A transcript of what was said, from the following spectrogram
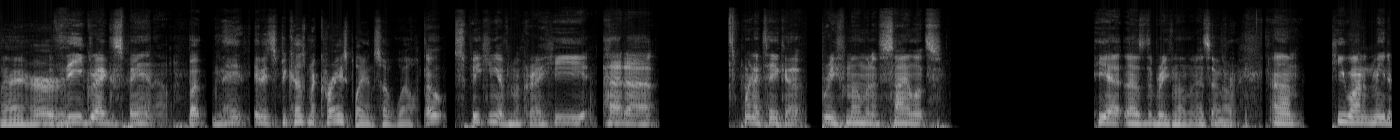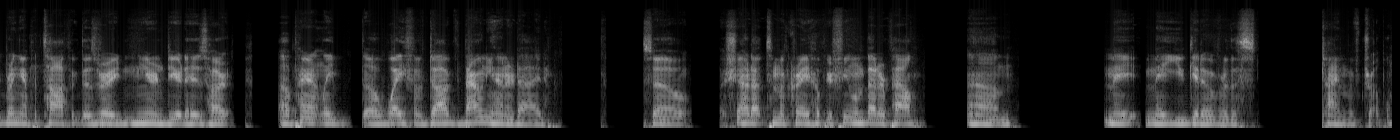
I heard, The Greg Spano. but it's because McRae's playing so well. Oh, speaking of McRae, he had a. We're gonna take a brief moment of silence. He had, that was the brief moment. It's over. Um, he wanted me to bring up a topic that was very near and dear to his heart. Apparently, the wife of Dog the Bounty Hunter died. So, shout out to McRae. Hope you're feeling better, pal. Um, may may you get over this time of trouble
